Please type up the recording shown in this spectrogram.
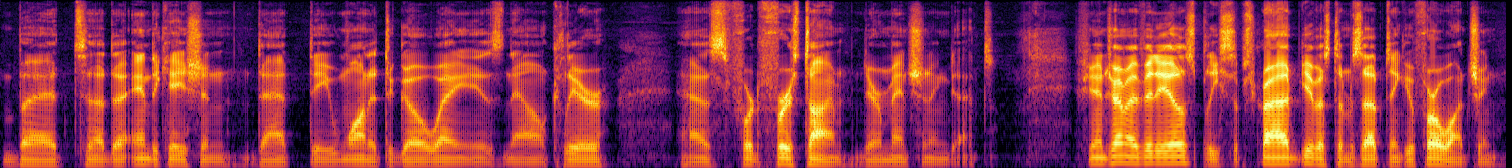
but uh, the indication that they want it to go away is now clear, as for the first time they're mentioning that. If you enjoy my videos, please subscribe, give us thumbs up. Thank you for watching.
